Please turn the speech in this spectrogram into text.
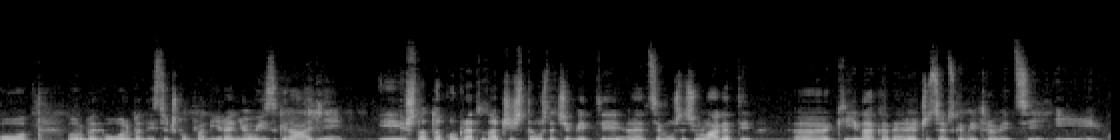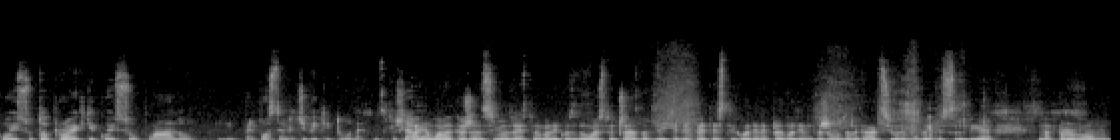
o, o urbanističkom planiranju, izgradnji. I šta to konkretno znači, šta, u šta će biti, recimo, u šta će ulagati e, Kina kada je reč o Sremskoj Mitrovici i koji su to projekti koji su u planu pretpostavljam da će biti tu neko zapošljavanje. Pa ja moram da kažem da sam imao zaista veliko zadovoljstvo i čast da 2015. godine predvodim državnu delegaciju Republike Srbije na prvom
